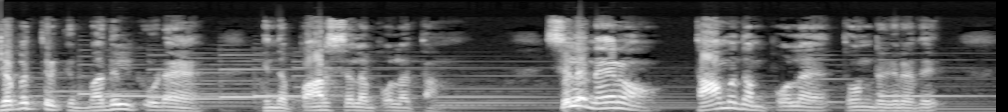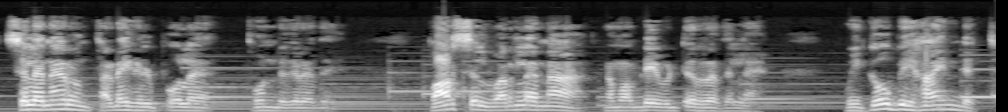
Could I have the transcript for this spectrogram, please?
ஜெபத்திற்கு பதில் கூட இந்த பார்சலை போலத்தான். சில நேரம் தாமதம் போல தோன்றுகிறது. சில நேரம் தடைகள் போல தோன்றுகிறது. பார்சல் வரலன்னா நம்ம அப்படியே விட்டுறதில்ல. வி கோ பிஹைண்ட் இட்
